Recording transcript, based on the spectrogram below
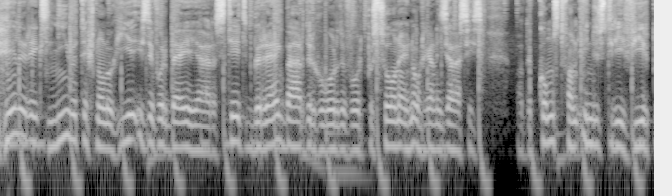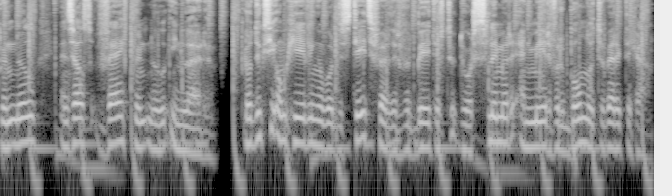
Een hele reeks nieuwe technologieën is de voorbije jaren steeds bereikbaarder geworden voor personen en organisaties, wat de komst van Industrie 4.0 en zelfs 5.0 inluiden. Productieomgevingen worden steeds verder verbeterd door slimmer en meer verbonden te werk te gaan.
